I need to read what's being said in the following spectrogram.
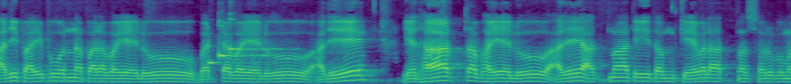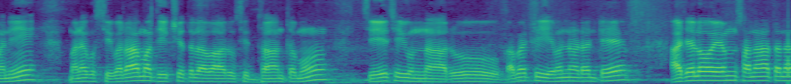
అది పరిపూర్ణ పరభయలు బట్టభయలు అదే యథార్థ భయలు అదే ఆత్మాతీతం కేవలాత్మస్వరూపమని మనకు శివరామ దీక్షితుల వారు సిద్ధాంతము చేసి ఉన్నారు. కాబట్టి ఏమన్నాడంటే అజలోయం సనాతన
